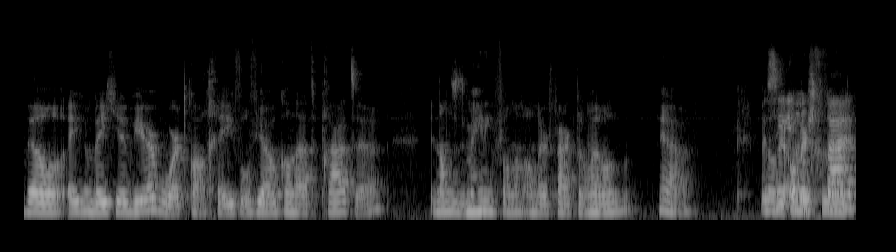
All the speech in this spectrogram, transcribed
wel even een beetje weerwoord kan geven of jou kan laten praten. En dan is de mening van een ander vaak dan wel, ja, maar zie anders vaak,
